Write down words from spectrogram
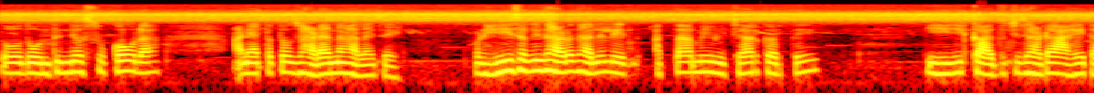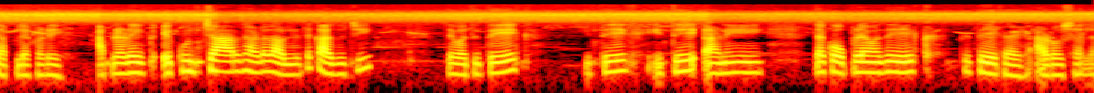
तो दोन तीन दिवस सुकवला. आणि आता तो झाडांना घालायचा आहे. पण ही सगळी झाडं झालेली आहेत. आता मी विचार करते की ही जी काजूची झाडं आहेत आपल्याकडे आपल्याकडे एक एकूण चार झाडं लावली ते काजूची. तेव्हा तिथे एक इथे एक इथे आणि त्या कोपऱ्यामध्ये एक तिथे एक आहे आडोशाला.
